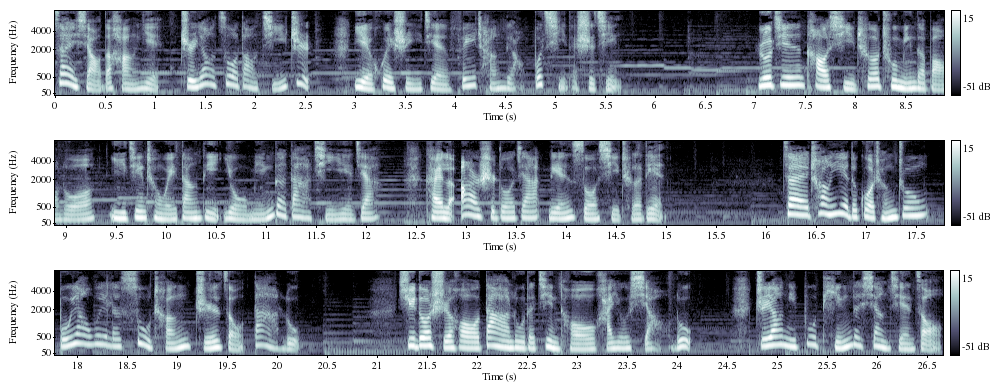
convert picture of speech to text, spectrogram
再小的行业，只要做到极致，也会是一件非常了不起的事情。如今靠洗车出名的保罗，已经成为当地有名的大企业家，开了二十多家连锁洗车店。在创业的过程中，不要为了速成只走大路，许多时候大路的尽头还有小路，只要你不停地向前走。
